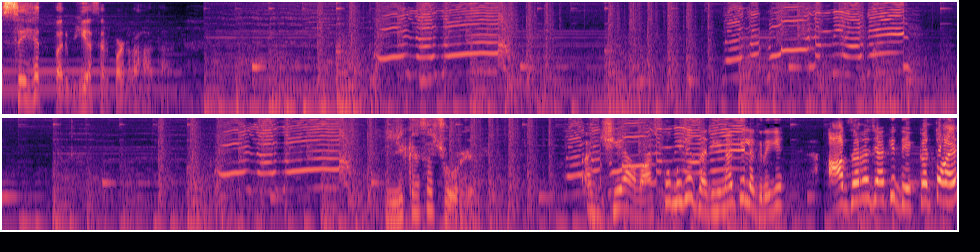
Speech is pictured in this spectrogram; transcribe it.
सेहत पर भी असर पड़ रहा था। ये कैसा शोर है? ये आवाज़ तो मुझे जरीना की लग रही है। आप जरा जाके देख कर तो आए।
